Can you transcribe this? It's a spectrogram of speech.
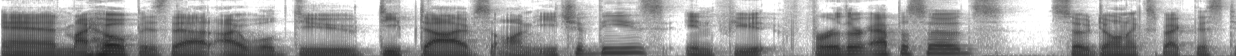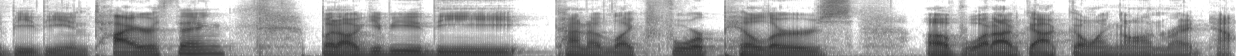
And my hope is that I will do deep dives on each of these in further episodes. So don't expect this to be the entire thing, but I'll give you the kind of like four pillars of what I've got going on right now.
